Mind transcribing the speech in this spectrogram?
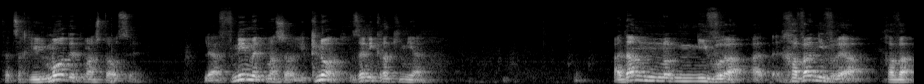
אתה צריך ללמוד את מה שאתה עושה. להפנים את מה שאתה, לקנות, זה נקרא קניין. אדם נברא, חווה נבראה, חווה.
